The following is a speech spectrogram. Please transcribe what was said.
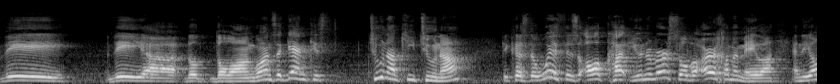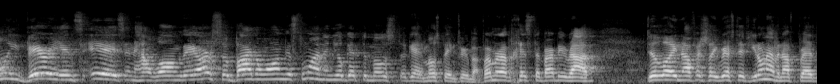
the the, uh, the the long ones again. Tuna kituna, because the width is all cut universal. And the only variance is in how long they are. So buy the longest one, and you'll get the most again most bang for your buck. If you don't have enough bread,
